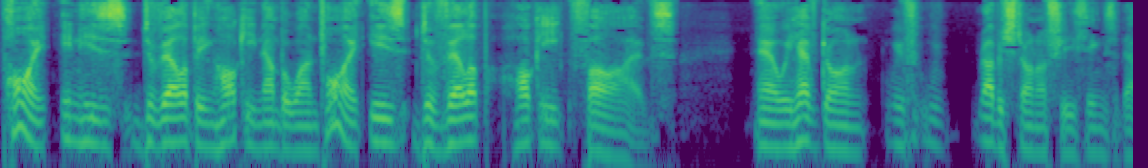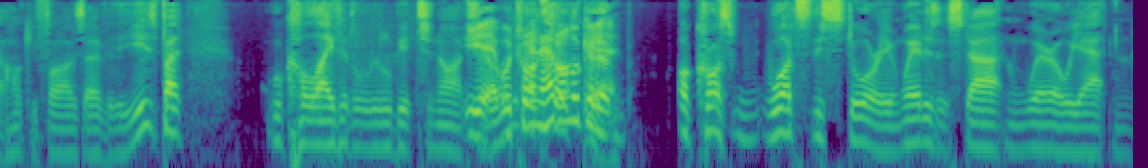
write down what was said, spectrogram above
point in his developing hockey number one point is develop hockey fives. Now we have gone, we've, we've rubbished on a few things about hockey fives over the years, but we'll collate it a little bit tonight. Yeah, we'll we? try- and have try- a look yeah. at it across what's this story and where does it start and where are we at and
